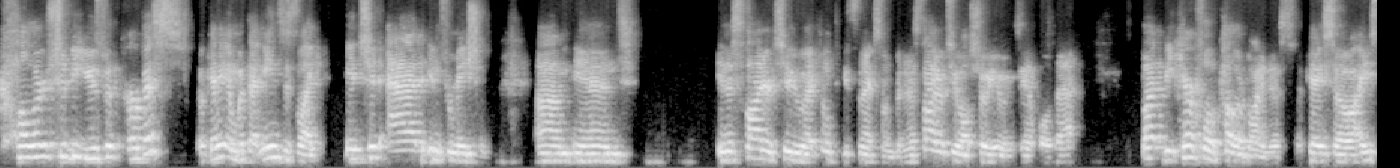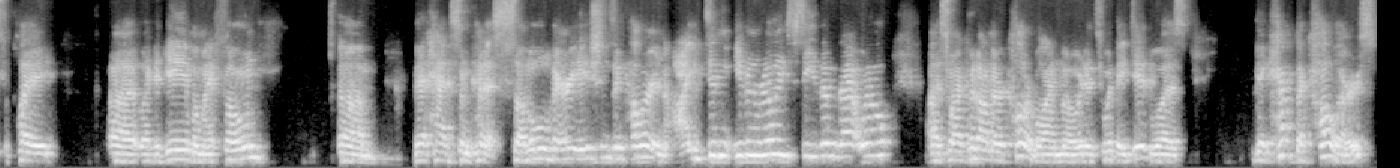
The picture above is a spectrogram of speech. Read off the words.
colors should be used with purpose. Okay, and what that means is like it should add information. Um, and in a slide or two, I don't think it's the next one, but in a slide or two, I'll show you an example of that. But be careful of color blindness. Okay, so I used to play uh, like a game on my phone um, that had some kind of subtle variations in color, and I didn't even really see them that well. Uh, so I put on their colorblind mode, and so what they did was they kept the colors,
